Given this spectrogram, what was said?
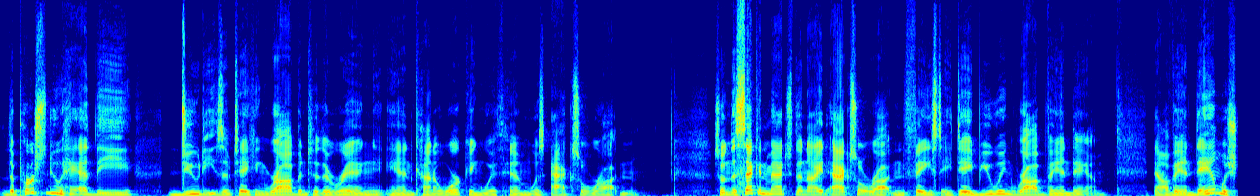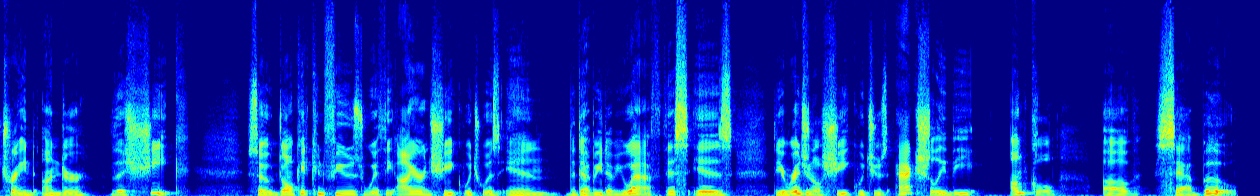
the person who had the duties of taking Rob into the ring and kind of working with him was Axl Rotten. So in the second match of the night, Axl Rotten faced a debuting Rob Van Dam. Now, Van Dam was trained under the Sheik. So don't get confused with the Iron Sheik, which was in the WWF. This is the original Sheik, which was actually the uncle of Sabu.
